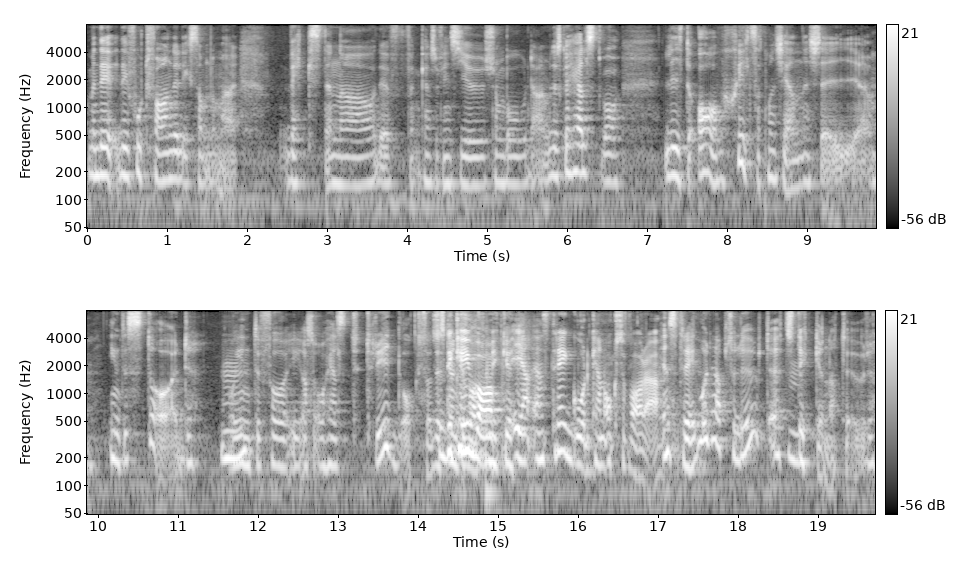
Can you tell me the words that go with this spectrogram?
Men det, det, är fortfarande liksom de här växterna och det kanske finns djur som bor där. Men det ska helst vara lite avskilt så att man känner sig eh, inte störd. Mm. Och, inte för, alltså, och helst trygg också. Det så det kan ju vara, mycket... ens trädgård kan också vara... Ens trädgård är absolut ett mm. stycke natur.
